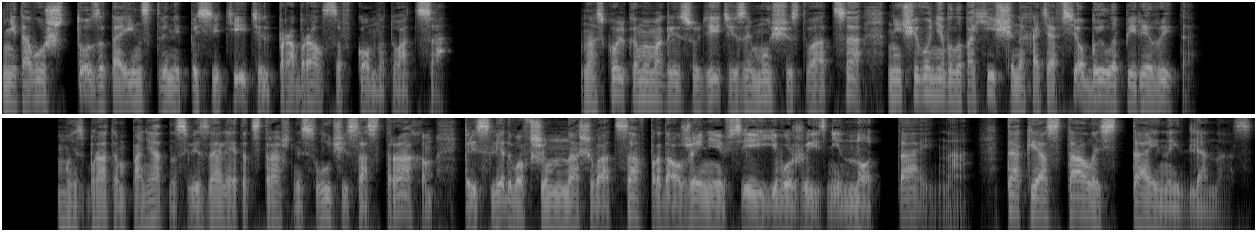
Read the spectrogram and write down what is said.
ни того, что за таинственный посетитель пробрался в комнату отца. Насколько мы могли судить, из имущества отца ничего не было похищено, хотя все было перерыто. Мы с братом, понятно, связали этот страшный случай со страхом, преследовавшим нашего отца в продолжении всей его жизни, но тайна так и осталась тайной для нас.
